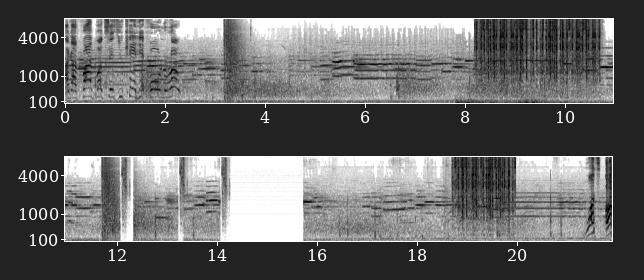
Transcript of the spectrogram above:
I got five bucks says you can't hit four in a row. What's up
